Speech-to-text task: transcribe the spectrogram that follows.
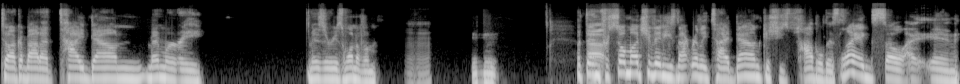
talk about a tied down memory. Misery is one of them. Mm-hmm. But then Uh, for so much of it, he's not really tied down because she's hobbled his legs. So I and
